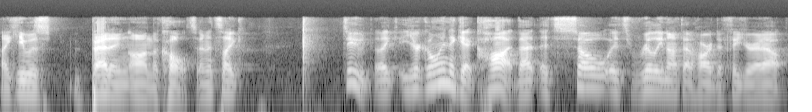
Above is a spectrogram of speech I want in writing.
like he was betting on the colts and it's like dude like you're going to get caught that it's so it's really not that hard to figure it out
